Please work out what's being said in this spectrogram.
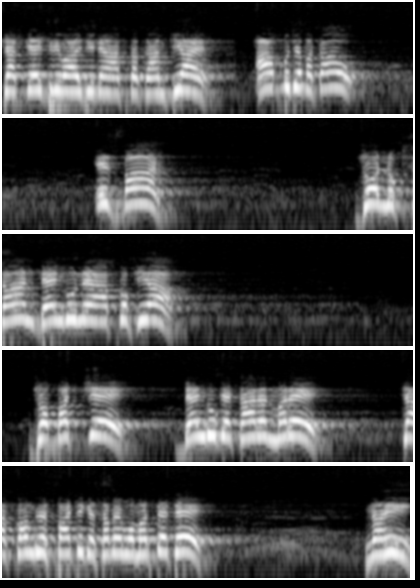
क्या केजरीवाल जी ने आपका काम किया है? आप मुझे बताओ, इस बार जो नुकसान डेंगू ने आपको किया, जो बच्चे डेंगू के कारण मरे क्या कांग्रेस पार्टी के समय वो मरते थे? नहीं।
